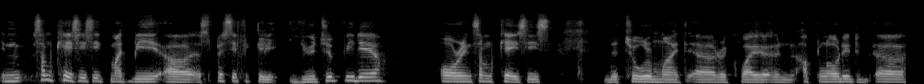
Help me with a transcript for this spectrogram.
In some cases, it might be a specifically YouTube video, or in some cases, the tool might uh, require an uploaded uh,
